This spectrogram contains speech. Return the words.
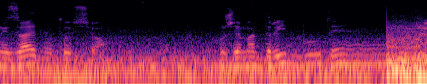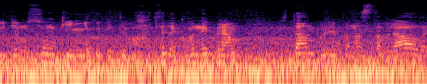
не зайде, то все. Уже Мадрид буде. Людям сумки нікуди дівати, так вони прям в тамбурі понаставляли.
